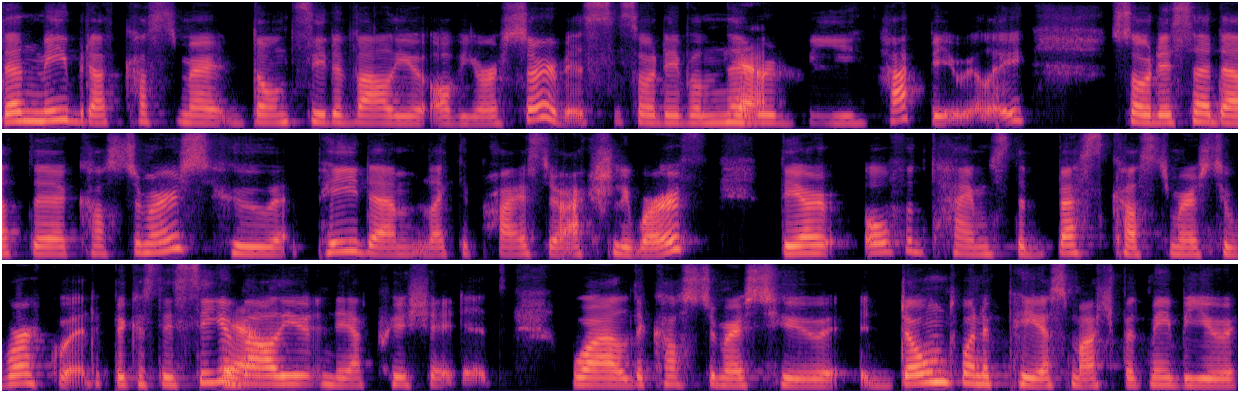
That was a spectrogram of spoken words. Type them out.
then maybe that customer don't see the value of your service so they will never yeah. be happy really so they said that the customers who pay them like the price they're actually worth they are oftentimes the best customers to work with because they see your yeah. value and they appreciate it while the customers who don't want to pay as much but maybe you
